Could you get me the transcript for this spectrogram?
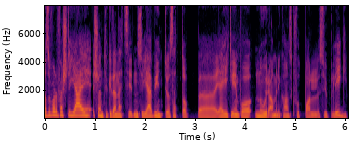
Altså for det første, Jeg skjønte jo ikke den nettsiden, så jeg begynte jo å sette opp eh, Jeg gikk jo inn på nordamerikansk fotball superleague.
